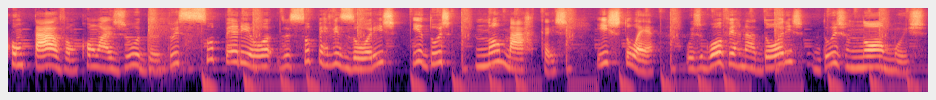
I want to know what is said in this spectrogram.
contavam com a ajuda dos, superior, dos supervisores e dos nomarcas, isto é, os governadores dos nomos,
